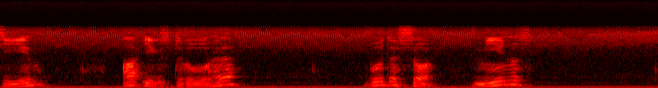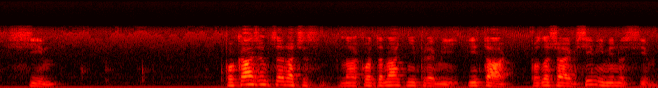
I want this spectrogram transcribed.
7, а х друге буде що? Мінус 7. Покажемо це на, на координатній прямій. І так, позначаємо 7 і мінус 7.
